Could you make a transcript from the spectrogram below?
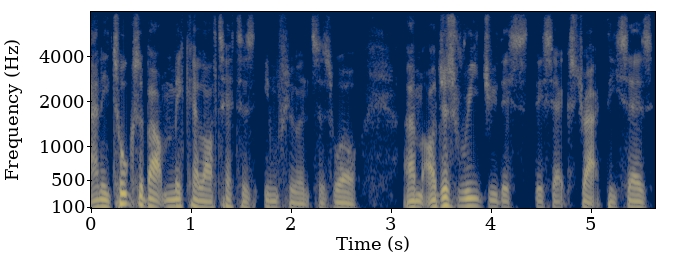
and he talks about Mikel Arteta's influence as well. Um, I'll just read you this this extract. He says,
